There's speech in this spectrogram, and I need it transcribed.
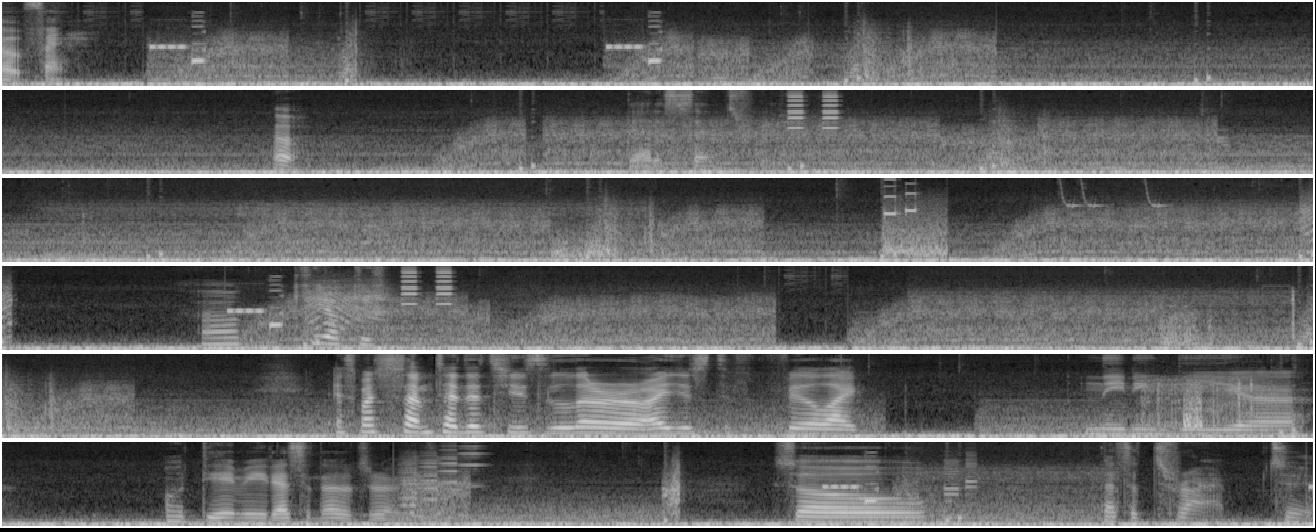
Oh, fine. Oh. That is sentry. Okie dokie. I'm tempted to use the lure, I just feel like needing the... Uh... Oh damn it, that's another drone. So... That's a trap too.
